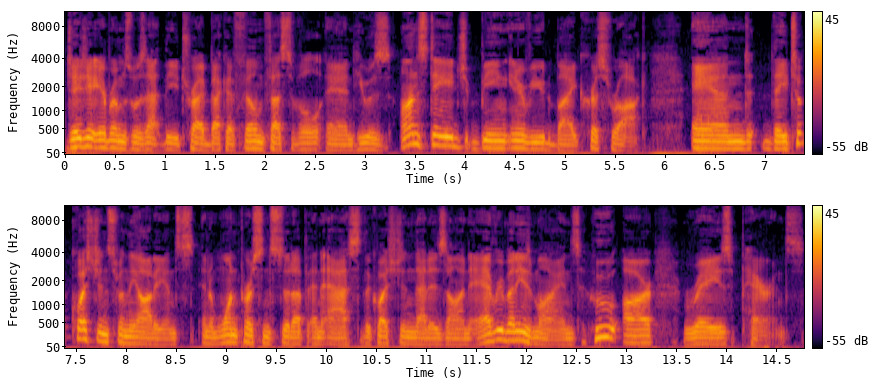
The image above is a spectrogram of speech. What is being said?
JJ Abrams was at the Tribeca Film Festival, and he was on stage being interviewed by Chris Rock and they took questions from the audience and one person stood up and asked the question that is on everybody's minds who are Rey's parents?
